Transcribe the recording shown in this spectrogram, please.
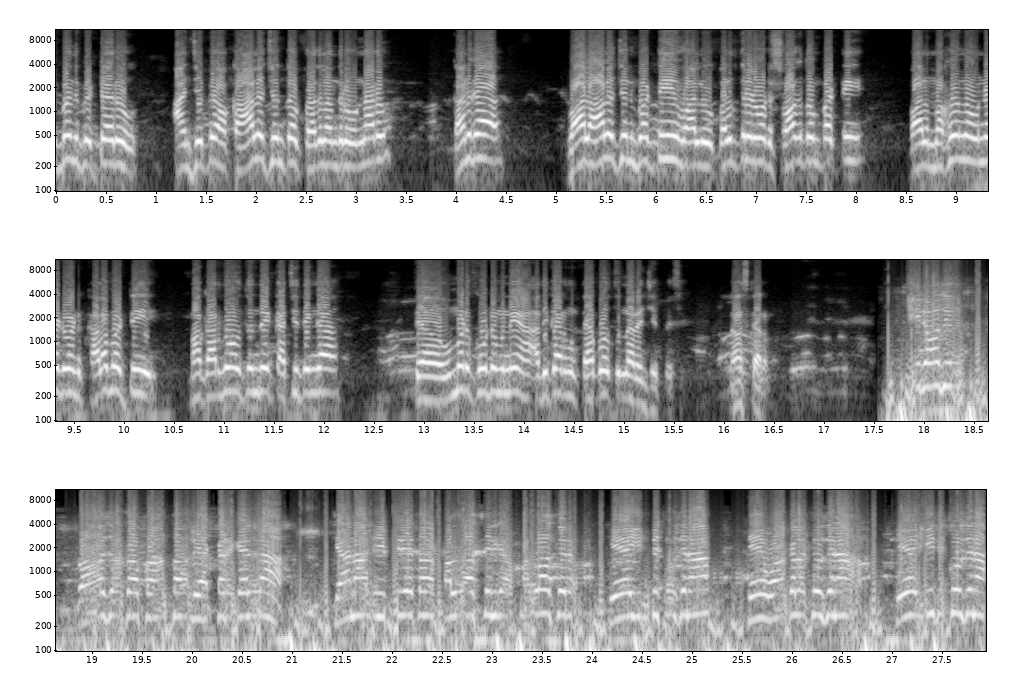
ఇబ్బంది పెట్టారు అని చెప్పి ఒక ఆలోచనతో ప్రజలందరూ ఉన్నారు. కనుక వాళ్ళ ఆలోచన బట్టి వాళ్ళు పలుకుతున్నటువంటి స్వాగతం బట్టి వాళ్ళ ముఖంలో ఉన్నటువంటి కళ బట్టి మాకు అర్థమవుతుంది. ఖచ్చితంగా ఉమ్మడి కూటమిని అధికారం తేబోతున్నారని చెప్పేసి. నమస్కారం. ఈ రోజు ప్రాంతాలు ఎక్కడికి వెళ్ళినా జనాలు విపరీత పల్లాసినిగా పల్లాసిని. ఏ ఇంటి చూసినా ఏ వాకలు చూసినా ఏ ఇది చూసినా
